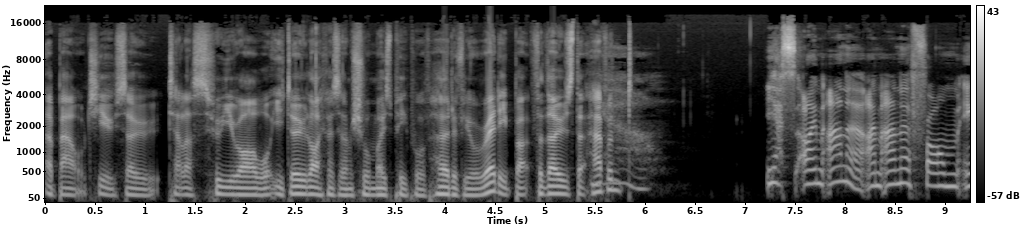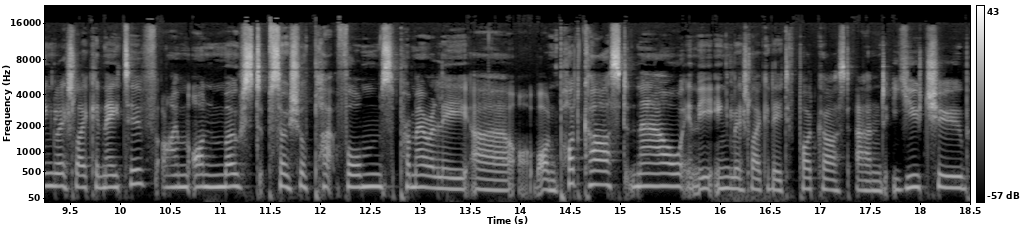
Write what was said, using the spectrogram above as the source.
about you. So tell us who you are, what you do. Like I said, I'm sure most people have heard of you already, but for those that haven't, Yeah. Yes, I'm Anna. I'm Anna from English Like a Native. I'm on most social platforms, primarily uh, on podcast now, in the English Like a Native podcast and YouTube.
